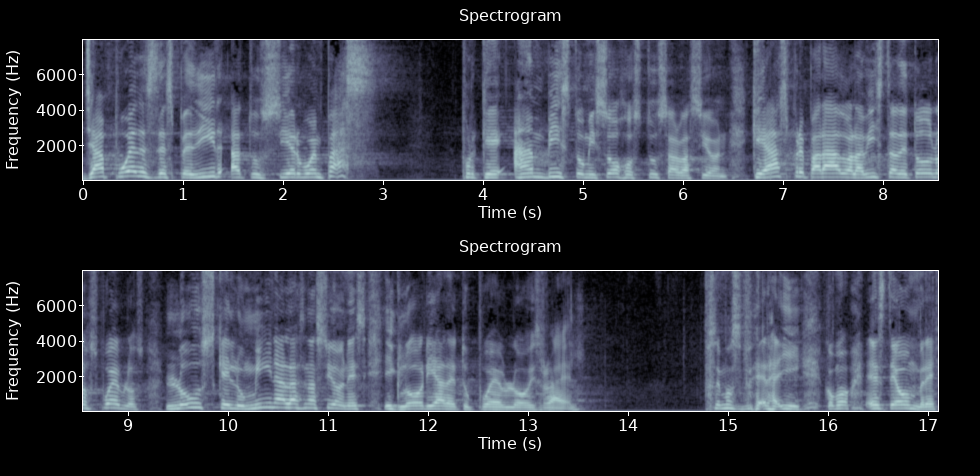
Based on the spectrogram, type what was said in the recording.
ya puedes despedir a tu siervo en paz porque han visto mis ojos tu salvación, que has preparado a la vista de todos los pueblos, luz que ilumina las naciones y gloria de tu pueblo Israel. Podemos ver ahí cómo este hombre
